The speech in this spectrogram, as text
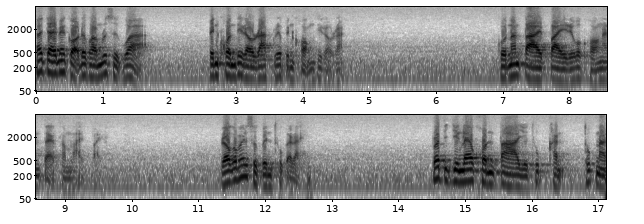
ถ้าใจไม่เกาะด้วยความรู้สึกว่า เป็นคนที่เรารักหรือเป็นของที่เรารัก คนนั้นตายไปหรือว่าของนั้นแตกทำลายไป เราก็ไม่รู้สึกเป็นทุกข์อะไร เพราะจริงๆแล้วคนตายอยู่ทุกขันทุกนา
